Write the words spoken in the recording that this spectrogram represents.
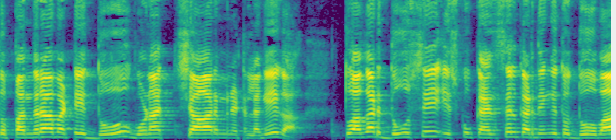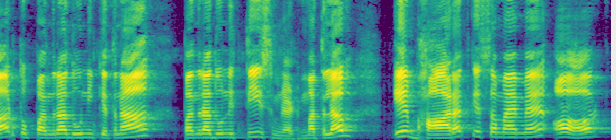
तो पंद्रह बटे दो गुणा चार मिनट लगेगा। तो अगर दो से इसको कैंसिल कर देंगे तो दो बार तो पंद्रह दूनी कितना? पंद्रह दूनी तीस मिनट। मतलब ये भारत के समय में और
